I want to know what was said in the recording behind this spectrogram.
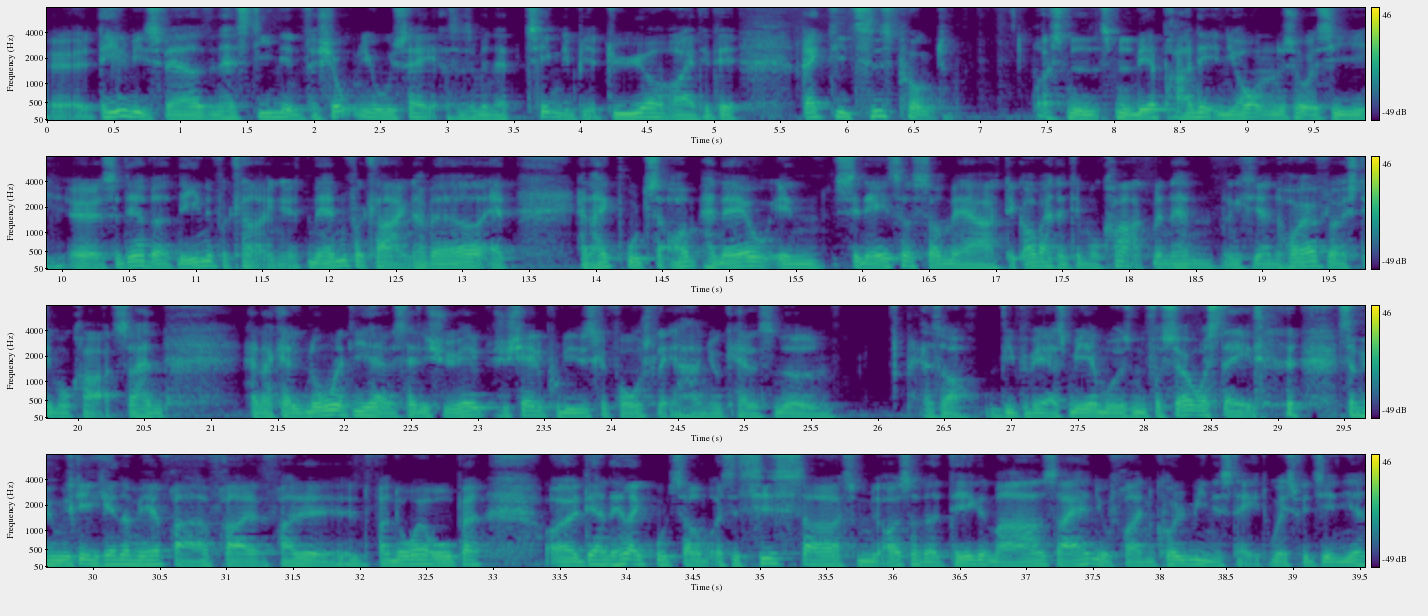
øh, delvis været den her stigende inflation i USA, altså simpelthen, at tingene bliver dyre, og at det er det rigtige tidspunkt at smide, smide mere brænde ind i ovnen, så at sige. Øh, så det har været den ene forklaring. Den anden forklaring har været, at han har ikke brudt sig om. Han er jo en senator, som er, det kan godt være, at han er demokrat, men han, man kan sige, han er en højrefløjsdemokrat, så han, han har kaldt nogle af de her særligt socialpolitiske forslag, har han jo kaldt sådan noget, altså vi bevæger os mere mod sådan en forsørgerstat, som vi måske kender mere fra, fra, fra, fra Nordeuropa, og det har han heller ikke brugt sig om. Og til sidst, så, som også har været dækket meget, så er han jo fra en kulminestat, West Virginia,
